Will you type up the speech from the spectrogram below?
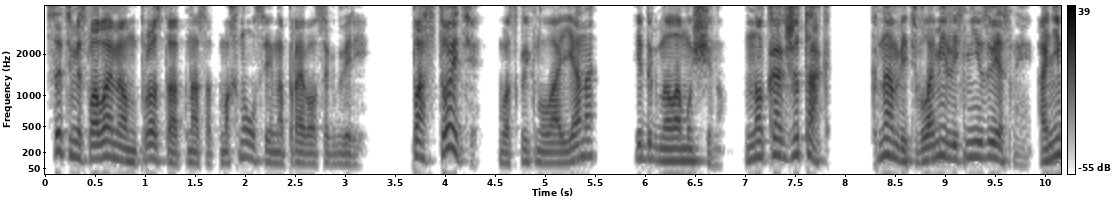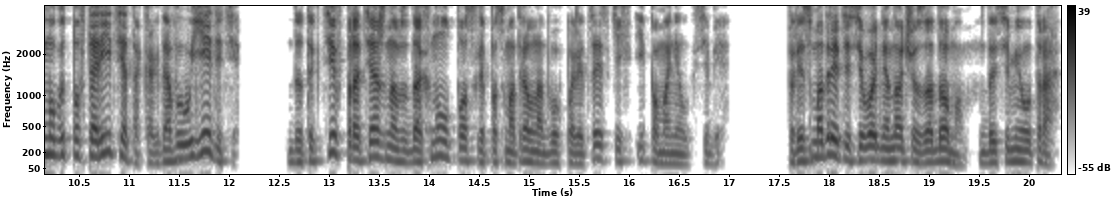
С этими словами он просто от нас отмахнулся и направился к двери. «Постойте!» — воскликнула Аяна и догнала мужчину. «Но как же так? К нам ведь вломились неизвестные. Они могут повторить это, когда вы уедете». Детектив протяжно вздохнул, после посмотрел на двух полицейских и поманил к себе. «Присмотрите сегодня ночью за домом, до семи утра.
